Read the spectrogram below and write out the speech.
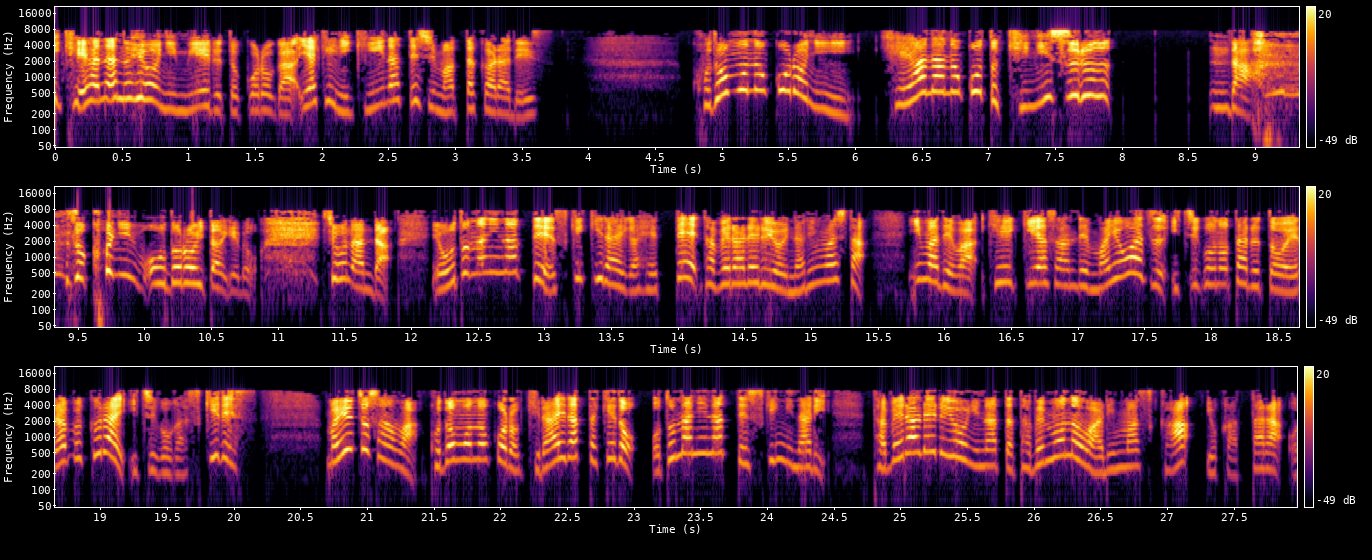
い毛穴のように見えるところがやけに気になってしまったからです。子供の頃に毛穴のこと気にするんだ。そこに驚いたけど。そうなんだ。大人になって好き嫌いが減って食べられるようになりました。今ではケーキ屋さんで迷わずイチゴのタルトを選ぶくらいイチゴが好きです。まゆちょさんは子供の頃嫌いだったけど、大人になって好きになり、食べられるようになった食べ物はありますか？よかったら教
